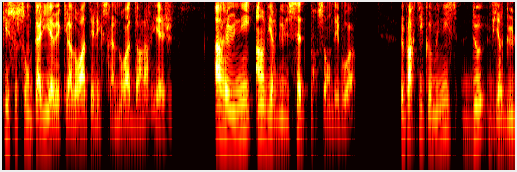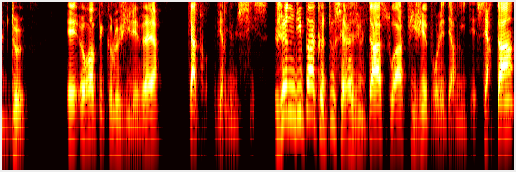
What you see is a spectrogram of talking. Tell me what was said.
qui se sont alliées avec la droite et l'extrême droite dans l'Ariège a réuni 1,7% des voix. Le Parti communiste, 2,2%. Et Europe Écologie Les Verts, 4,6. Je ne dis pas que tous ces résultats soient figés pour l'éternité. Certains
